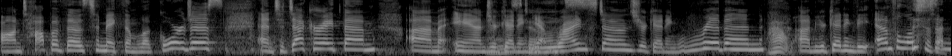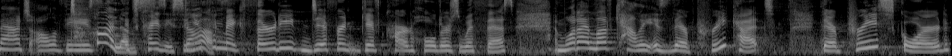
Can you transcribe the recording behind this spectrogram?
on top of those to make them look gorgeous and to decorate them. Um, and you're getting yeah, rhinestones, you're getting ribbon. Wow. Um, you're getting the envelopes to match all of these. it's crazy. Stuff. So you can make 30 different gift card holders with this. And what I love, Callie, is they're pre-cut, they're pre-scored.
